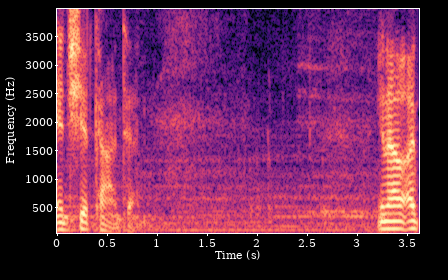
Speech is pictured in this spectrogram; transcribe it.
and shit content. You know, I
